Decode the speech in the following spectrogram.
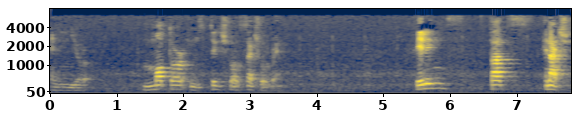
and in your motor, instinctual, sexual brain. Feelings, thoughts, and actions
